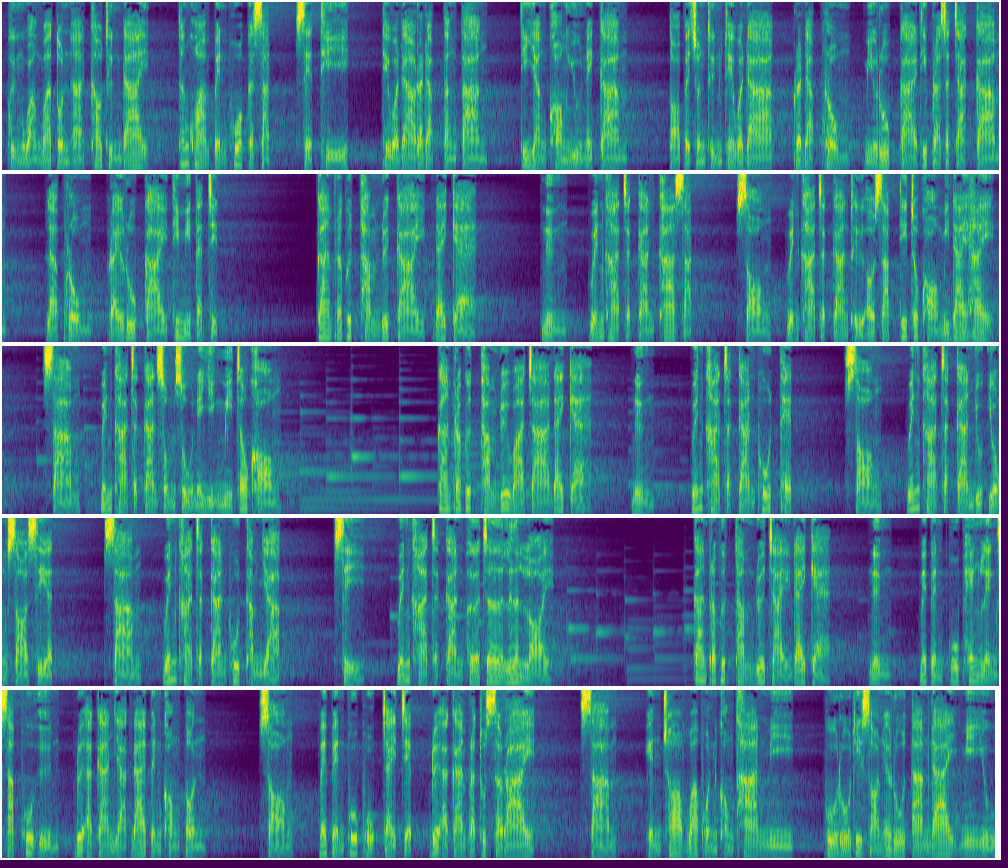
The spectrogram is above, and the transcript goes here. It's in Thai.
พึงหวังว่าตนอาจเข้าถึงได้ ทั้งความเป็นพวกกษัตริย์ เศรษฐี เทวดาระดับต่างๆ ที่ยังคล้องอยู่ในกาม ต่อไปจนถึงเทวดา ระดับพรหมมีรูปกายที่ปราศจากกาม และพรหมไร้รูปกายที่มีแต่จิต การประพฤติธรรมด้วยกายได้แก่หนึ่งเว้นขาดจากการฆ่าสัตว์สองเว้นขาดจากการถือเอาทรัพย์ที่เจ้าของมิได้ให้สามเว้นขาดจากการสมสู่ในหญิงมีเจ้าของ การประพฤติธรรมด้วยวาจาได้แก่หนึ่งเว้นขาดจากการพูดเท็จ 2. เว้นขาดจากการยุยงส่อเสียด 3. เว้นขาดจากการพูดคำหยาบ 4. เว้นขาดจากการเพ้อเจ้อเลื่อนลอย การประพฤติธรรมด้วยใจได้แก่ 1. ไม่เป็นผู้เพ่งเล็งทรัพย์ผู้อื่นด้วยอาการอยากได้เป็นของตน 2. ไม่เป็นผู้ผูกใจเจ็บด้วยอาการประทุษร้าย 3. เห็นชอบว่าผลของทานมี ผู้รู้ที่สอนให้รู้ตามได้มีอยู่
